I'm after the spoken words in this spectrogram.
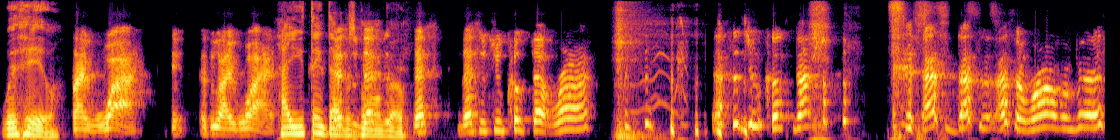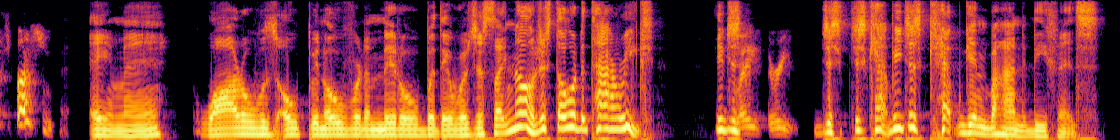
with Hill. Like why? like why? How you think that was gonna go? That's that's what you cooked up, Ron. that's what you cooked up. that's that's a, that's a Ron Rivera special. Hey man. Waddle was open over the middle, but they were just like, no, just throw it to Tyreek. He just Play three. just just kept he just kept getting behind the defense.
